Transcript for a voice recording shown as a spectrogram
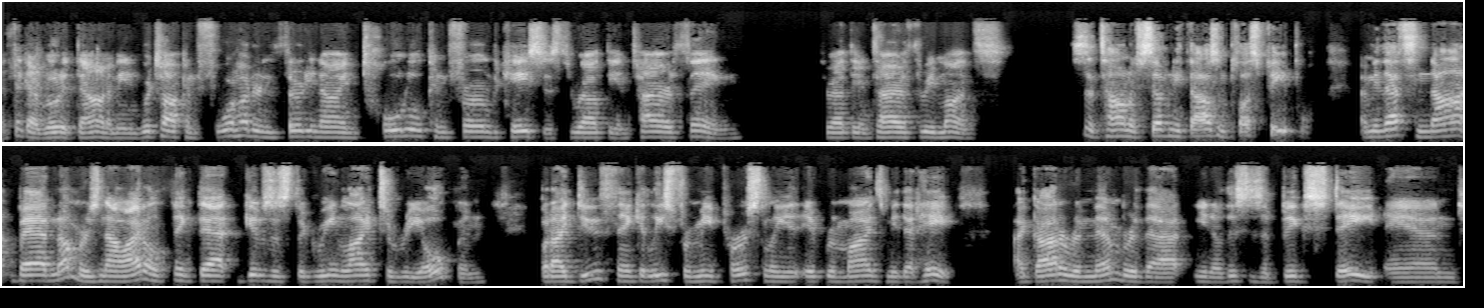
I think I wrote it down. I mean, we're talking 439 total confirmed cases throughout the entire thing, throughout the entire three months. This is a town of 70,000 plus people. I mean, that's not bad numbers. Now, I don't think that gives us the green light to reopen, but I do think, at least for me personally, it reminds me that, hey, I got to remember that, you know, this is a big state and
